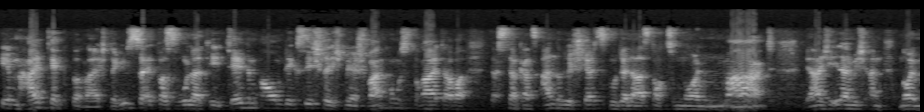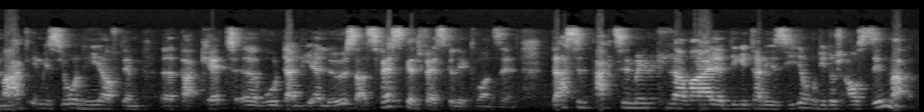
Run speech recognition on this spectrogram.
im Hightech-Bereich. Da gibt es da etwas Volatilität im Augenblick, sicherlich mehr schwankungsbereit, aber das sind ja ganz andere Geschäftsmodelle als noch zum neuen Markt. Ja, ich erinnere mich an neue Marktemissionen hier auf dem äh, Parkett, äh, wo dann die Erlöse als Festgeld festgelegt worden sind. Das sind Aktien mittlerweile, Digitalisierung, die durchaus Sinn machen.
